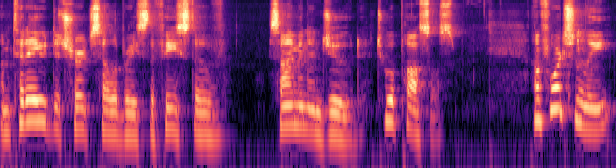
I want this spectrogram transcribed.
um, today the church celebrates the feast of Simon and Jude, two apostles. Unfortunately,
